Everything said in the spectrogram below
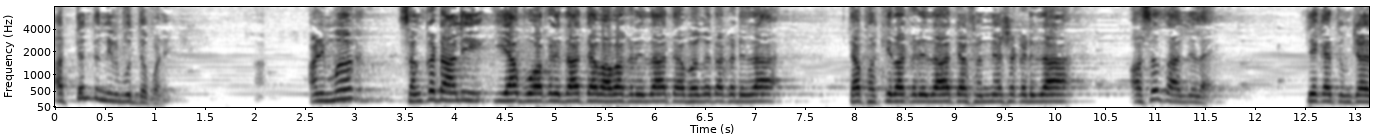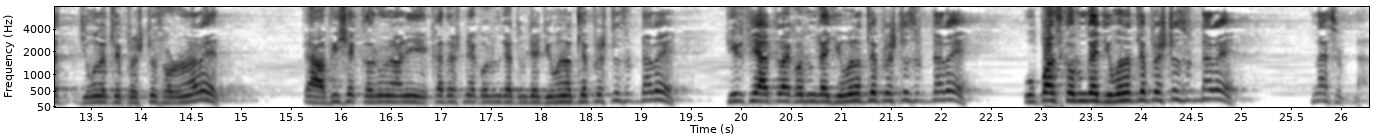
अत्यंत निर्बुद्धपणे. आणि मग संकट आली की या बुवाकडे जा त्या बाबाकडे जा त्या भगताकडे जा त्या फकीराकडे जा त्या संन्यासाकडे जा. असं चाललेलं आहे. ते काय तुमच्या जीवनातले प्रश्न सोडवणार आहेत? काय अभिषेक करून आणि एकादशण्या करून काय तुमच्या जीवनातले प्रश्न सुटणार आहे? तीर्थयात्रा करून काय जीवनातले प्रश्न सुटणार आहे? उपास करून काय जीवनातले प्रश्न सुटणार आहे? नाही सुटणार.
